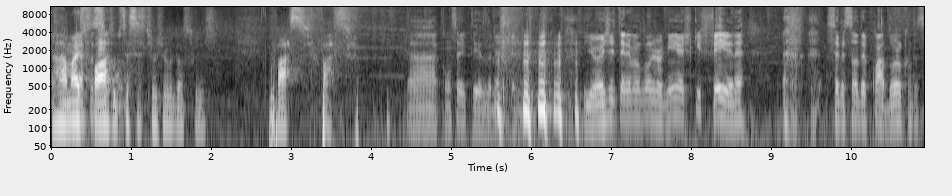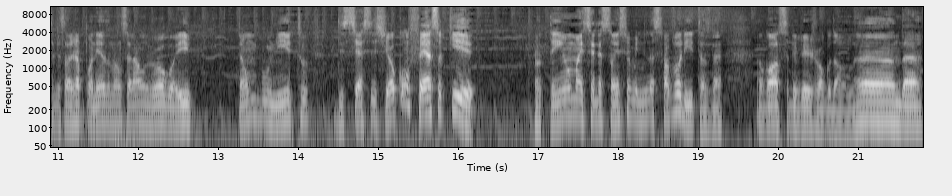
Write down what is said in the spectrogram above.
Ah, mais fácil segunda... de você assistir o jogo da Suíça. Fácil, fácil. Ah, com certeza, né? e hoje teremos um joguinho, acho que feio, né? seleção do Equador contra a seleção japonesa não será um jogo aí tão bonito de se assistir. Eu confesso que eu tenho umas seleções femininas favoritas, né? Eu gosto de ver jogo da Holanda,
